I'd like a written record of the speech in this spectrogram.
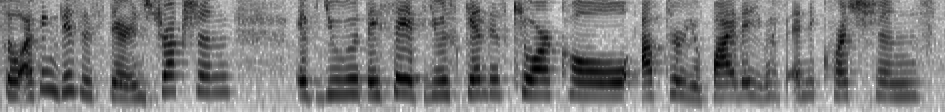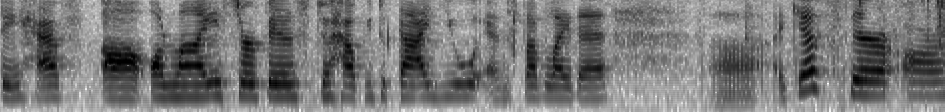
So I think this is their instruction. If you, they say if you scan this QR code after you buy it, you have any questions, they have uh, online service to help you to guide you and stuff like that. Uh, I guess there are,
